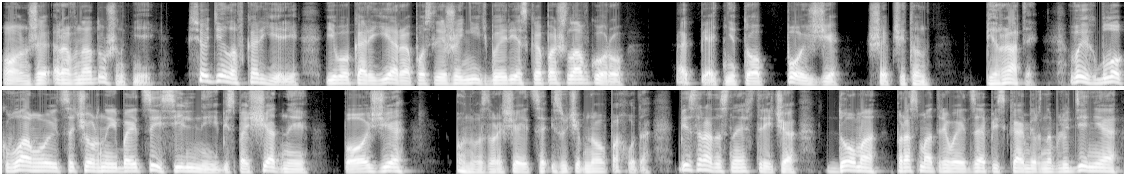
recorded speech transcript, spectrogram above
Он же равнодушен к ней. Все дело в карьере. Его карьера после женитьбы резко пошла в гору. «Опять не то, позже», — шепчет он. «Пираты. В их блок вламываются черные бойцы, сильные, беспощадные. Позже...» Он возвращается из учебного похода. Безрадостная встреча. Дома просматривает запись камер наблюдения.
